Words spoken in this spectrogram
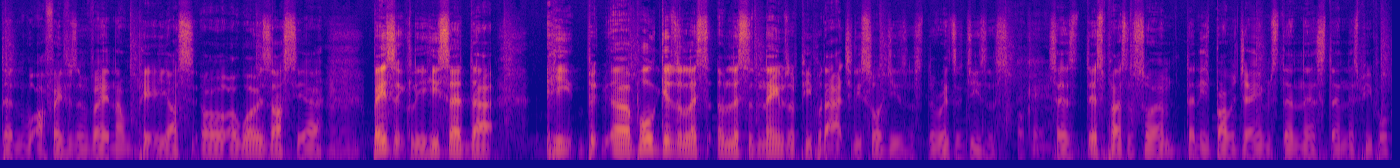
then our faith is in vain and pity us or, or woe is us, yeah. Basically, he said that he uh, Paul gives a list a list of names of people that actually saw Jesus, the risen Jesus. Okay. Says this person saw him, then his brother James, then this, then this people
